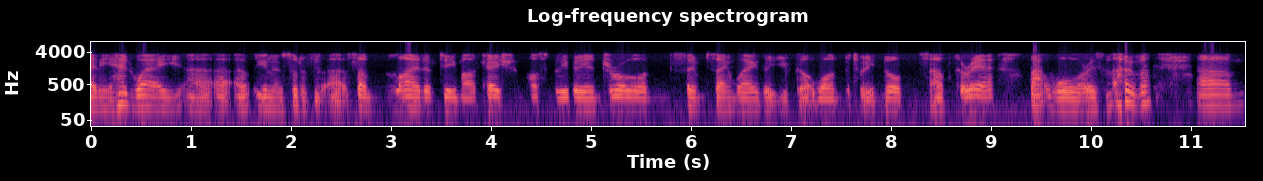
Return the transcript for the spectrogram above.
any headway, uh, uh, uh you know, sort of uh, some line of demarcation possibly being drawn same, same way that you've got one between North and South Korea. That war isn't over. Um,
